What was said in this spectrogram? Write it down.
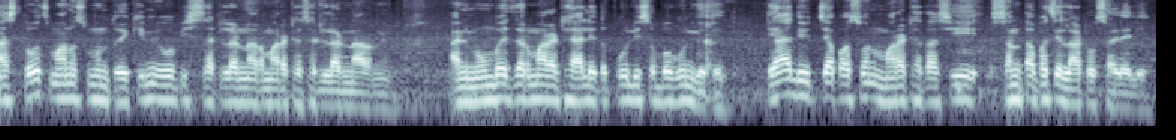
आज तोच माणूस म्हणतो आहे की मी ओबीसीसाठी लढणार मराठ्यासाठी लढणार नाही. आणि मुंबईत जर मराठी आले तर पोलीस बघून घेतील. त्या दिवसापासून मराठ्यात अशी संतापाची लाट उसळलेली आहे.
